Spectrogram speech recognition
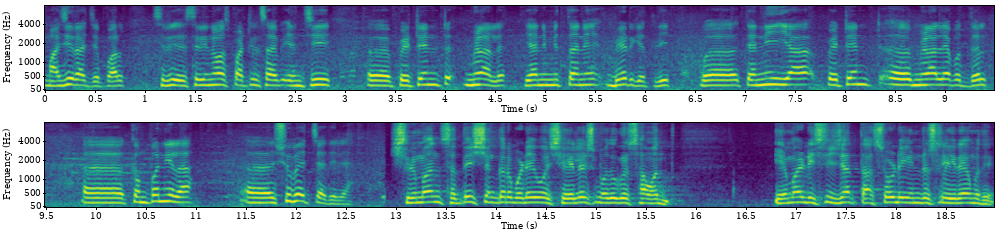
माजी राज्यपाल श्री श्रीनिवास पाटील साहेब यांची पेटंट मिळालं. या निमित्ताने भेट घेतली व त्यांनी या पेटंट मिळाल्याबद्दल कंपनीला शुभेच्छा दिल्या. श्रीमान सतीश शंकर बडे व Shailesh Madhukar Sawant M I D सीच्या तासोडी इंडस्ट्रियल एरियामध्ये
